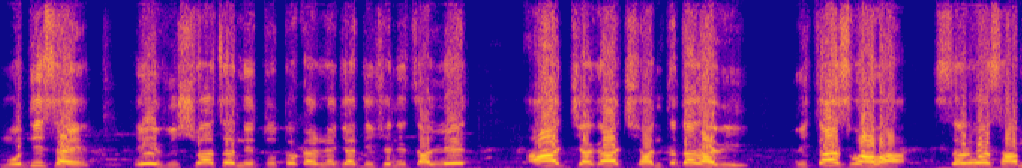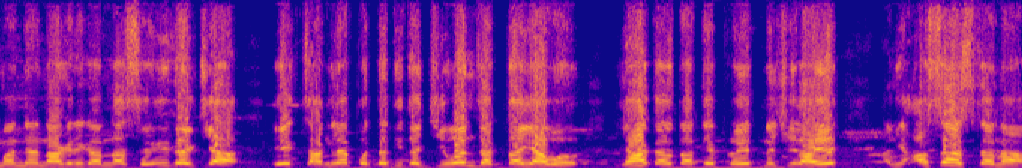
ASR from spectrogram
मोदी साहेब हे विश्वाचं नेतृत्व करण्याच्या दिशेने चाललेत. आज जगात शांतता राहावी विकास व्हावा सर्वसामान्य नागरिकांना सगळीकडच्या एक चांगल्या पद्धतीचं जीवन जगता यावं याकरता ते प्रयत्नशील आहेत. आणि असं असताना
